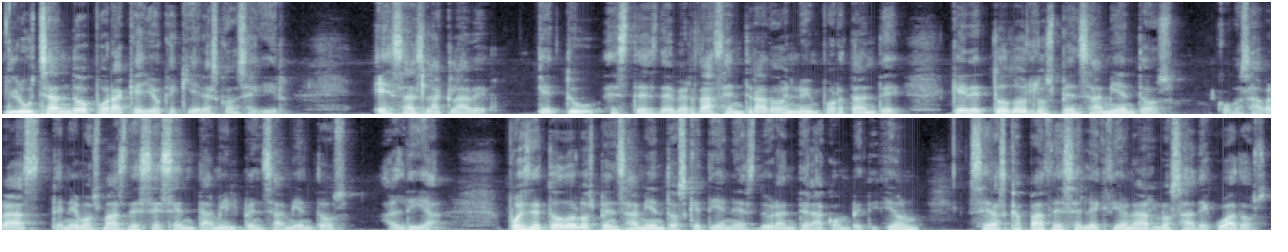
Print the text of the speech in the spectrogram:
luchando por aquello que quieres conseguir. Esa es la clave que tú estés de verdad centrado en lo importante, que de todos los pensamientos, como sabrás, tenemos más de 60.000 pensamientos al día, pues de todos los pensamientos que tienes durante la competición, seas capaz de seleccionar los adecuados.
